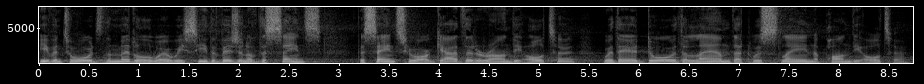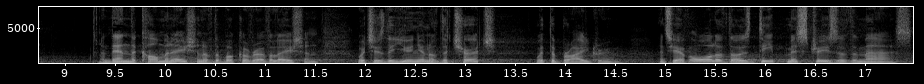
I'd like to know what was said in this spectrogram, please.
even towards the middle where we see the vision of the saints, the saints who are gathered around the altar where they adore the Lamb that was slain upon the altar. And then the culmination of the book of Revelation, which is the union of the church with the bridegroom. And so you have all of those deep mysteries of the Mass,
